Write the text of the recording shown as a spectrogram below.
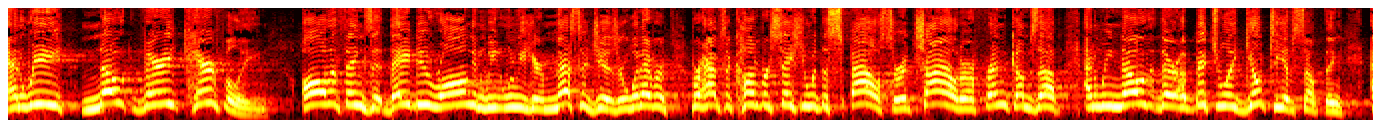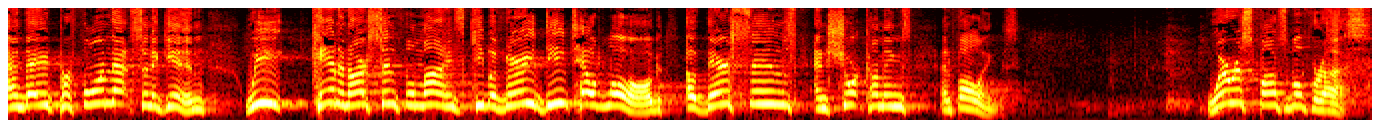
And we note very carefully all the things that they do wrong, and we, when we hear messages or whenever perhaps a conversation with a spouse or a child or a friend comes up, and we know that they're habitually guilty of something, and they perform that sin again, we can, in our sinful minds, keep a very detailed log of their sins and shortcomings and fallings. We're responsible for us.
